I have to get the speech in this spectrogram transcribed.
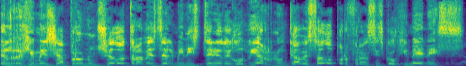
El régimen se ha pronunciado a través del Ministerio de Gobierno, encabezado por Francisco Jiménez.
